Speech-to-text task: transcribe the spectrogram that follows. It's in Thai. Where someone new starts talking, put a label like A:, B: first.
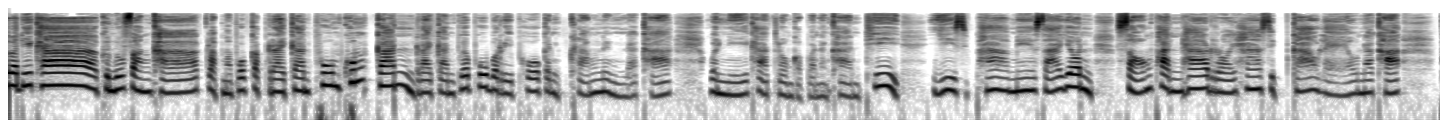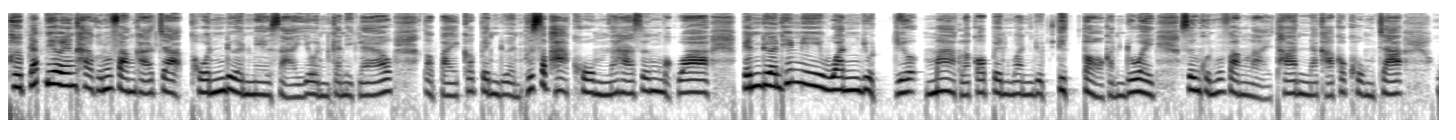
A: สวัสดีค่ะ คุ
B: ณผู้ฟังคะกลับมาพบกับรายการภูมิคุ้มกัน รายการเพื่อผู้บริโภคกันครั้งหนึ่งนะคะ วันนี้ค่ะตรงกับวันอังคารที่ 25 เมษายน 2559 แล้วนะคะเพิ่มแป๊บเดียวเองค่ะคุณผู้ฟังคะจะพ้นเดือนเมษายนกันอีกแล้ว ต่อไปก็เป็นเดือนพฤษภาคมนะคะ ซึ่งบอกว่าเป็นเดือนที่มีวันหยุดเยอะมาก แล้วก็เป็นวันหยุดติดต่อกันด้วย ซึ่งคุณผู้ฟังหลายท่านนะคะ ก็คงจะ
